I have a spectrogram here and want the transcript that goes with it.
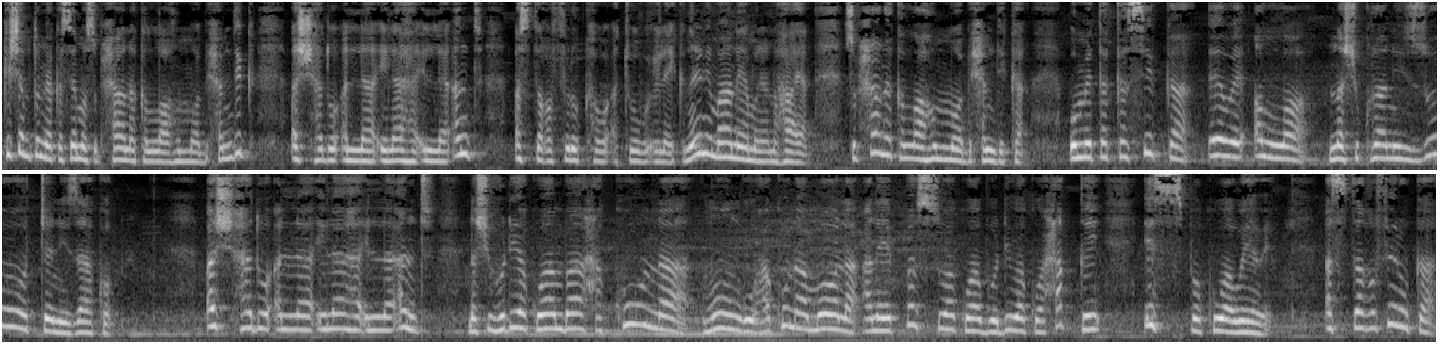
كش متم akasema سبحانك اللهم بحمدك أشهد أن لا إله إلا أنت أستغفرك وأتوب إليك nini maana ya maneno haya subhanak allahumma bihamdika umetakasika ewe Allah na shukrani zote ni zako ashhadu an la ilaha illa ant nashuhudia kwamba hakuna Mungu hakuna Mola anayepaswa kuabudiwa kwa haki isipokuwa wewe astaghfiruka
